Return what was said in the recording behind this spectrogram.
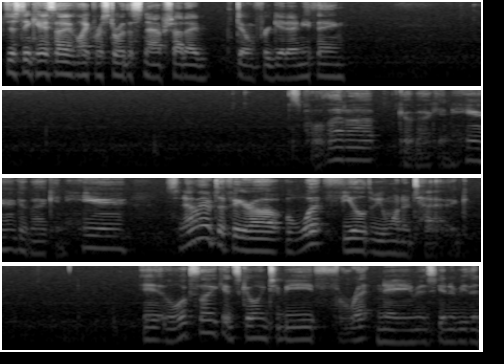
just in case I like restore the snapshot, I don't forget anything. Let's pull that up, go back in here, go back in here. So now we have to figure out what field we want to tag. It looks like it's going to be threat name is going to be the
